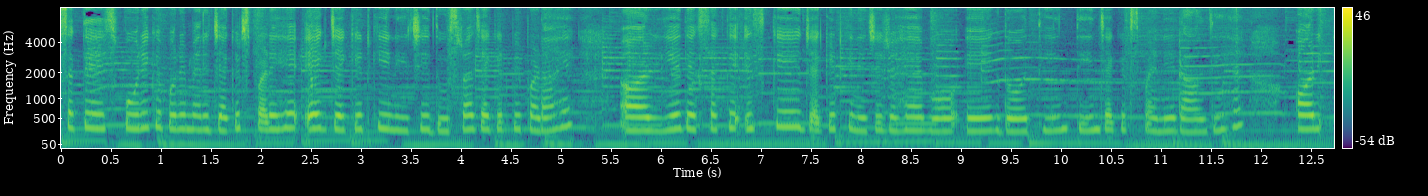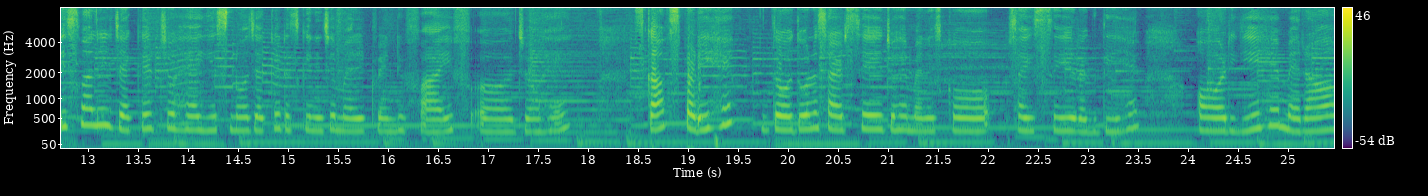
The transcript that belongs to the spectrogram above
सकते हैं, इस पूरे के पूरे मेरे जैकेट्स पड़े हैं। एक जैकेट के नीचे दूसरा जैकेट भी पड़ा है। और ये देख सकते हैं, इसके जैकेट के नीचे जो है, वो एक, दो, तीन तीन जैकेट्स मैंने डाल दी हैं। और इस वाली जैकेट जो है, ये स्नो जैकेट इसके नीचे मेरे ट्वेंटी फाइव जो है स्काफ्स पड़े हैं। तो दोनों साइड से जो है, मैंने इसको सही से रख दी है। और ये है मेरा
